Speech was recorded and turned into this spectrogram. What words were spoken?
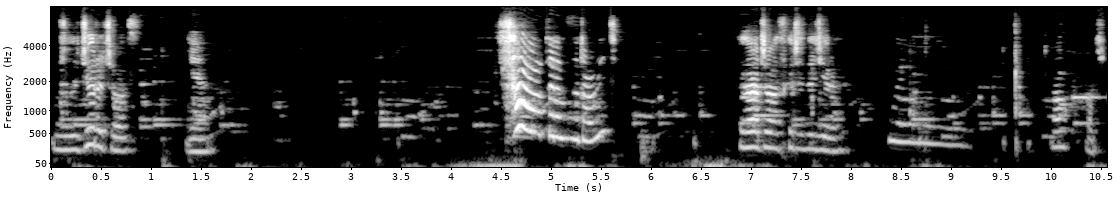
może do dziury trzeba... Nie. Co mam teraz zrobić? Chyba trzeba skoczyć do dziury. No, chodź.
